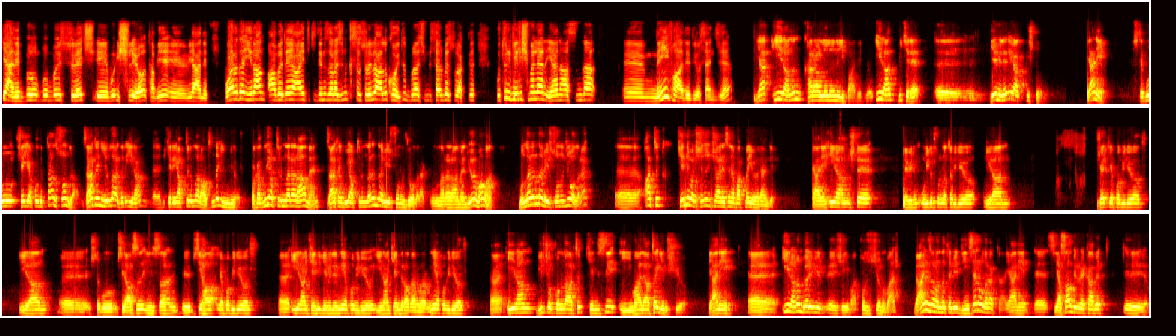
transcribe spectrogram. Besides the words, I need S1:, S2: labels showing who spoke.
S1: Yani bu bu bu süreç e, bu işliyor tabii e, yani. Bu arada İran ABD'ye ait iki deniz aracını kısa süreli alıkoydu. Burası şimdi serbest bıraktı. Bu tür gelişmeler yani aslında e, ne ifade ediyor sence?
S2: Ya İran'ın kararlılığını ifade ediyor. İran bir kere e, gemileri yakmış durumda. Yani işte bu şey yapıldıktan sonra zaten yıllardır İran e, bir kere yaptırımlar altında inliyor. Fakat bu yaptırımlara rağmen zaten bu yaptırımların da bir sonucu olarak bunlara rağmen diyorum ama bunların da bir sonucu olarak e, artık kendi başının çaresine bakmayı öğrendi. Yani İran işte ne bileyim uydu fırlatabiliyor, İran jet yapabiliyor, İran e, işte bu silahsız insan e, SİHA yapabiliyor. E, İran kendi gemilerini yapabiliyor. İran kendi radarlarını yapabiliyor. E, İran birçok konuda artık kendisi imalata girişiyor. Yani e, İran'ın böyle bir e, şeyi var, pozisyonu var. Ve aynı zamanda tabii dinsel olarak da yani e, siyasal bir rekabet e,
